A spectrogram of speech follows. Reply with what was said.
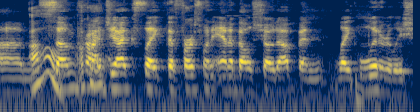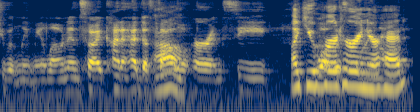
Um, Oh, some okay. projects, like the first one, Annabelle showed up and, like, literally she wouldn't leave me alone. And so I kind of had to follow Oh. her and see. like you heard her in your on. head?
